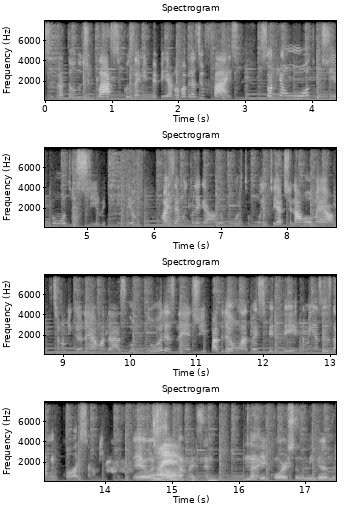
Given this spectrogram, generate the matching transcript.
se tratando de clássicos da MPB. A Nova Brasil faz, só que é um outro tipo, um outro estilo, entendeu? Mas é muito legal, eu curto muito. E a Tina Roma, é, se eu não me engano, é uma das locutoras, né, de padrão lá do SBT e também às vezes da Record, se eu não me engano. É, eu acho que É. ela tá mais na Record, se eu não me engano.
